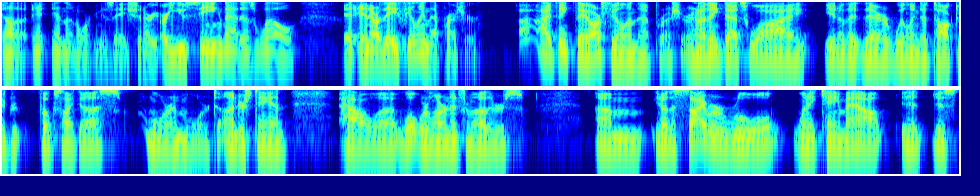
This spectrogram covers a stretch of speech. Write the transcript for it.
uh, in, in, an organization. Are, are you seeing that as well? And are they feeling that pressure? I think they are feeling that pressure, and I think that's why you know they're willing to talk to folks like us more and more to understand how uh, what we're learning from others. Um, you know, the cyber rule when it came out, it just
